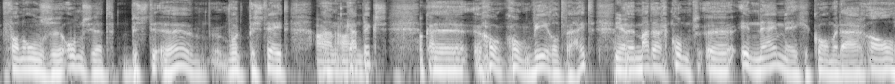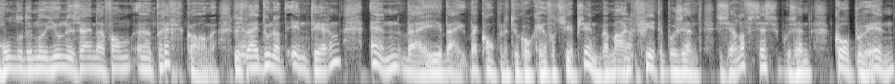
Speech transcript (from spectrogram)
van onze omzet beste, uh, wordt besteed aan, aan capex. Okay. gewoon, gewoon wereldwijd. Ja. maar daar komt in Nijmegen komen daar al honderden miljoenen zijn daarvan terechtgekomen. Dus ja. wij doen dat intern. En wij, wij, wij kopen natuurlijk ook heel veel chips in. We maken ja. 40% zelf, 60% kopen we in.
